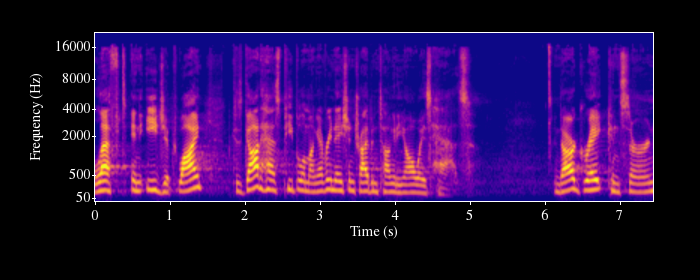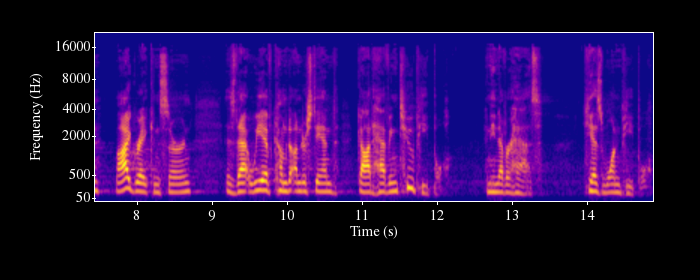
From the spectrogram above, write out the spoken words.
left in Egypt. Why? Because God has people among every nation, tribe, and tongue, and He always has. And our great concern, my great concern, is that we have come to understand God having two people, and He never has. He has one people.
